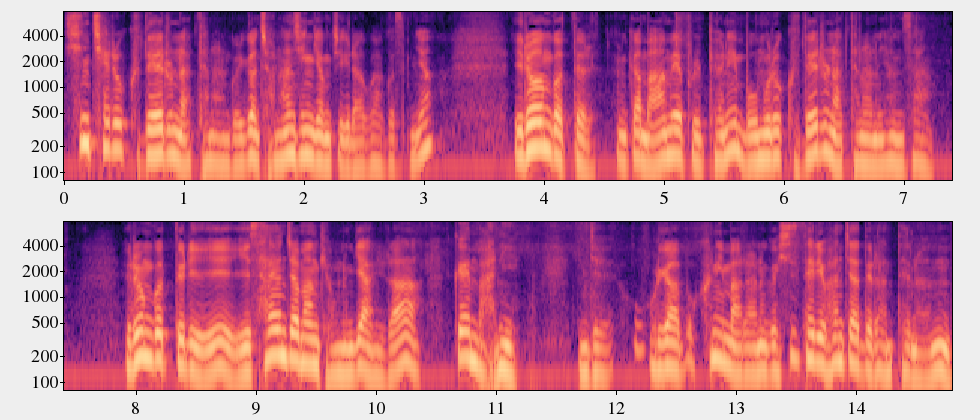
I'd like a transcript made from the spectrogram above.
신체로 그대로 나타나는 거 이건 전환신경증이라고 하거든요. 이런 것들 그러니까 마음의 불편이 몸으로 그대로 나타나는 현상 이런 것들이 이 사연자만 겪는 게 아니라 꽤 많이 이제 우리가 흔히 말하는 그 히스테리 환자들한테는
